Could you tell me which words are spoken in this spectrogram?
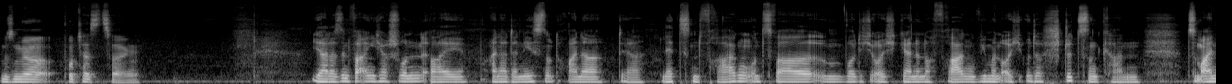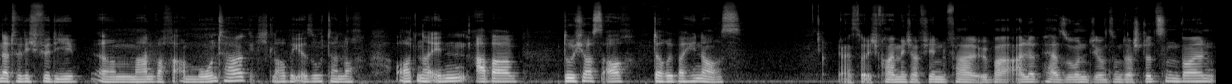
Müssen wir Protest zeigen. Ja, da sind wir eigentlich auch schon bei einer der nächsten und auch einer der letzten Fragen. Und zwar ähm, wollte ich euch gerne noch fragen, wie man euch unterstützen kann. Zum einen natürlich für die ähm, Mahnwache am Montag. Ich glaube, ihr sucht da noch OrdnerInnen, aber durchaus auch darüber hinaus. Ja, also ich freue mich auf jeden Fall über alle Personen, die uns unterstützen wollen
